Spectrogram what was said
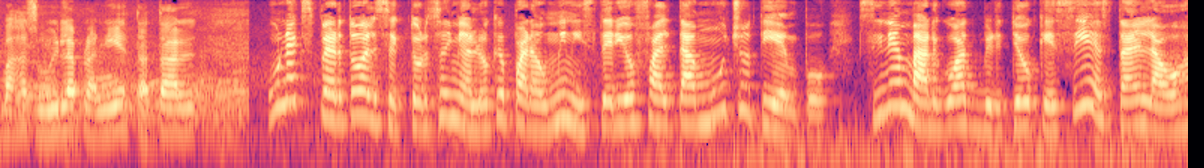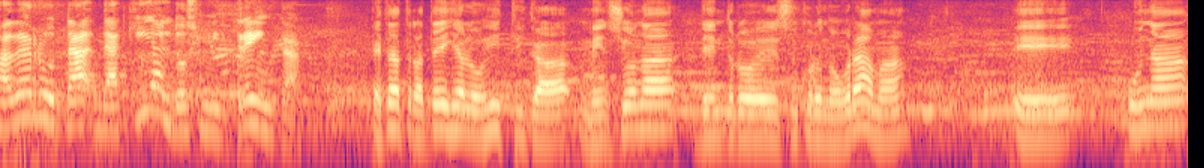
vas a subir la planilla estatal. Un experto del sector señaló que para un ministerio falta mucho tiempo, sin embargo advirtió que sí está en la hoja de ruta de aquí al 2030. Esta estrategia logística menciona dentro de su cronograma eh, una,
